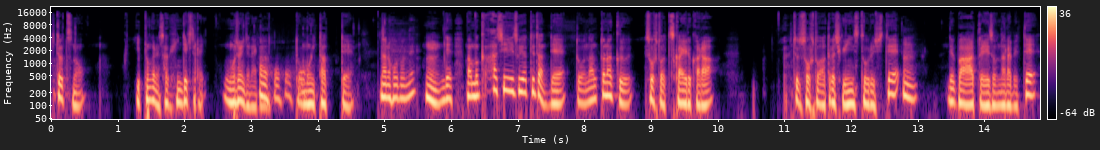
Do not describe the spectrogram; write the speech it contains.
一つの1分くらいの作品できたら面白いんじゃないかなと思い立って、なるほどね。うん。で、まあ昔映像やってたんで、となんとなくソフトは使えるから、ちょっとソフトを新しくインストールして、うん。で、バーっと映像を並べて、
